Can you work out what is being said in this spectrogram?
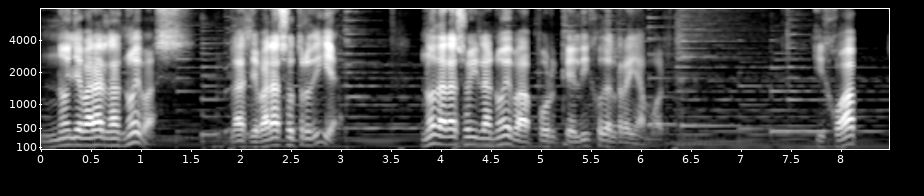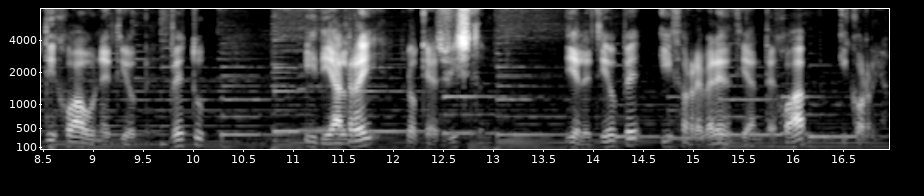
no llevarás las nuevas, las llevarás otro día. No darás hoy la nueva porque el hijo del rey ha muerto. Y Joab dijo a un etíope, ve tú y di al rey lo que has visto. Y el etíope hizo reverencia ante Joab y corrió.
